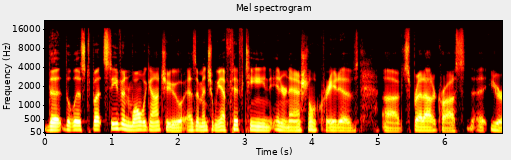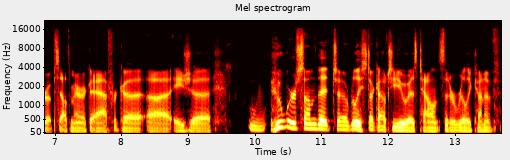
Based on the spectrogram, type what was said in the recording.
the the list. But Stephen, while we got you, as I mentioned, we have 15 international creatives uh, spread out across uh, Europe, South America, Africa, uh, Asia who were some that uh, really stuck out to you as talents that are really kind of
